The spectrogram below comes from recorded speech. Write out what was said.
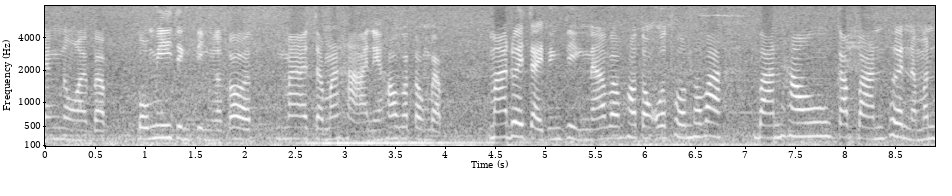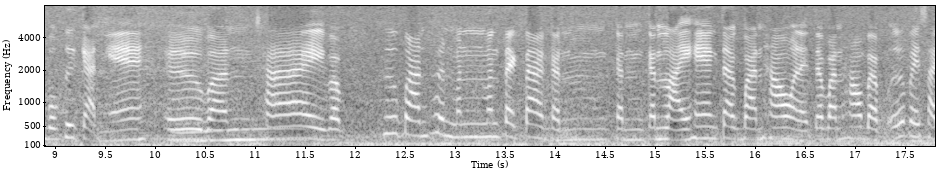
ยังน้อยแบบบ่มีจริง ๆ แล้วก็มาจะมาหาเนี่ยเฮาก็ต้องแบบ มาด้วยใจจริง ๆ นะว่าเราต้องอดทนเพราะว่าบ้านเฮากับบ้านเพิ่นน่ะมันบ่คือกันไงเออบ้านใช่แบบคือบ้านเพิ่นมันมันแตกต่างกันกันกันหลายแห่งจากบ้านเฮาอะนะแต่บ้านเฮาแบบเออไปใส่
